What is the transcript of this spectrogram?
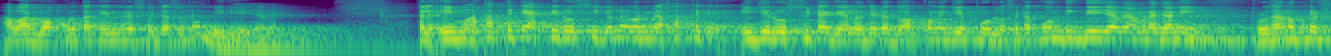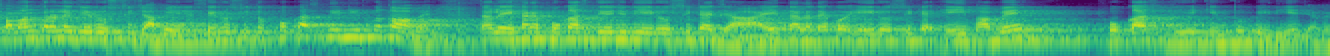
আবার বক্রতা কেন্দ্রে সোজা সোজা বেরিয়ে যাবে। তাহলে এই মাথার থেকে একটি রশ্মি গেল, এবার মাথার থেকে এই যে রশ্মিটা গেল, যেটা দর্পণে গিয়ে পড়ল, সেটা কোন দিক দিয়ে যাবে আমরা জানি। প্রধান সমান্তরালে যে রশ্মি যাবে, সেই রশ্মি তো ফোকাস দিয়ে নির্গত হবে। তাহলে এখানে ফোকাস দিয়ে যদি এই রশ্মিটা যায়, তাহলে দেখো এই রশ্মিটা এইভাবে ফোকাস দিয়ে কিন্তু বেরিয়ে যাবে।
